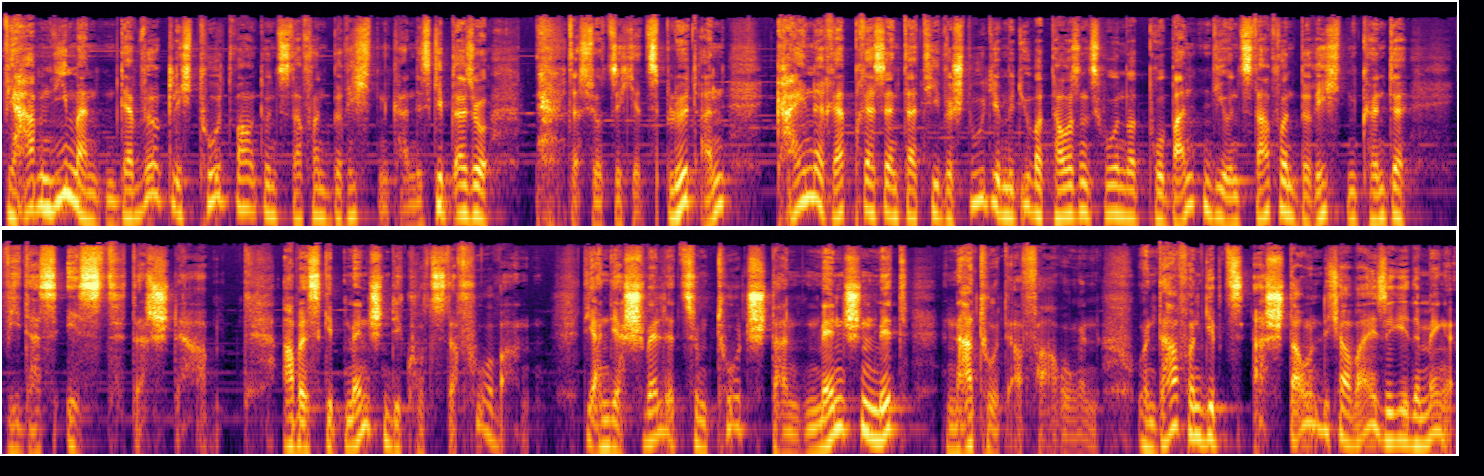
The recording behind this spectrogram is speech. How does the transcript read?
Wir haben niemanden, der wirklich tot war und uns davon berichten kann. Es gibt also, das hört sich jetzt blöd an, keine repräsentative Studie mit über 1200 Probanden, die uns davon berichten könnte, wie das ist, das Sterben. Aber es gibt Menschen, die kurz davor waren, die an der Schwelle zum Tod standen, Menschen mit Nahtoderfahrungen. Und davon gibt es erstaunlicherweise jede Menge.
